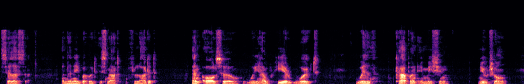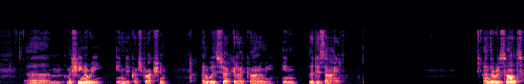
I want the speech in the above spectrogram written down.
cellars and the neighborhood is not flooded. And also we have here worked with carbon emission neutral um, machinery in the construction and with circular economy in the design. And the result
